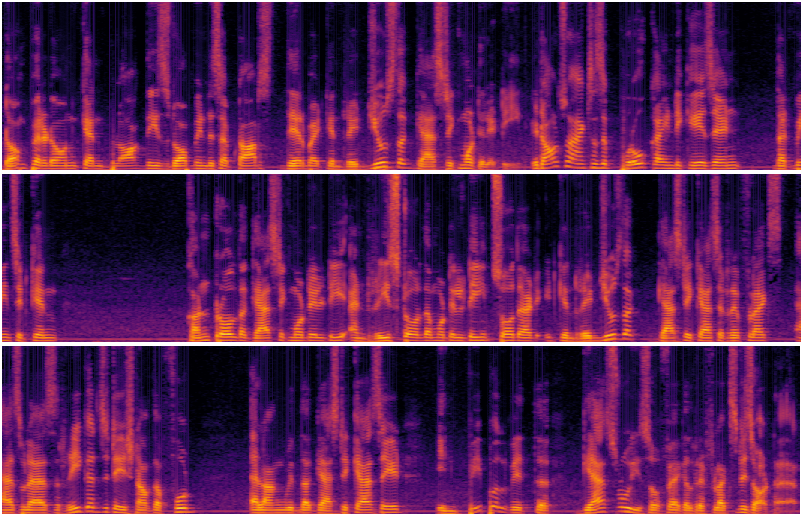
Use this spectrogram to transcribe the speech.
domperidone can block these dopamine receptors, thereby it can reduce the gastric motility. It also acts as a prokinetic agent, that means it can control the gastric motility and restore the motility so that it can reduce the gastric acid reflux as well as regurgitation of the food along with the gastric acid in people with gastroesophageal reflux disorder.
